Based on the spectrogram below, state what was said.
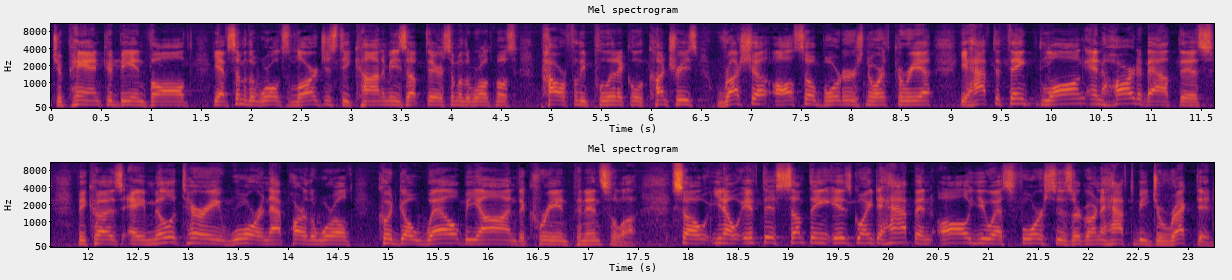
Japan could be involved. You have some of the world's largest economies up there, some of the world's most powerfully political countries. Russia also borders North Korea. You have to think long and hard about this because a military war in that part of the world could go well beyond the Korean Peninsula. So, you know, if this something is going to happen, all U.S. forces are going to have to be directed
